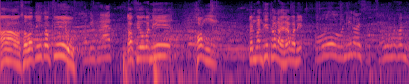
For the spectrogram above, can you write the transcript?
อ้าวสวัสดีกาฟิลสวัสดีครับกาฟิลวันนี้ห้องเป็นวันที่เท่าไหร่แล้ววันนี้โอ้วันนี้ได้สองวันแล้วครับนี่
